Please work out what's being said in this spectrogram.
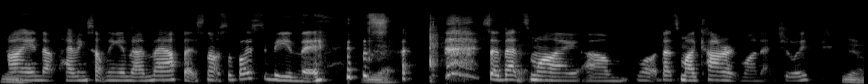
yeah. I end up having something in my mouth that's not supposed to be in there. so, so, that's my um well that's my current one actually. Yeah.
